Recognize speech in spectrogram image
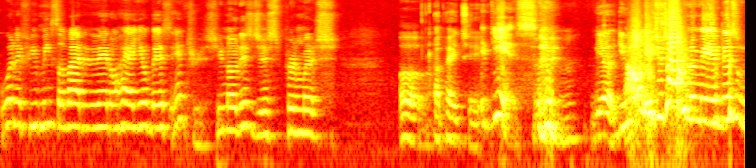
what if you meet somebody that they don't have your best interest? You know, this just pretty much. Uh, A paycheck. it- yes. Mhm. Yeah. You I don't need you talking to me if this was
